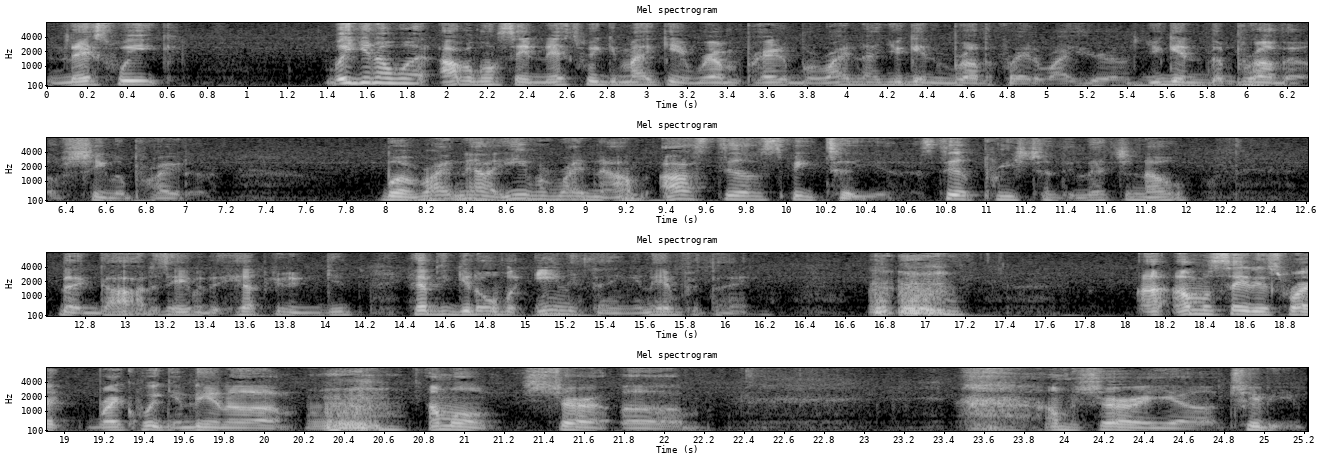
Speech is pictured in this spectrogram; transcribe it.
next week, but you know what? I was gonna say next week you might get Reverend Prater, but right now you're getting Brother Prater right here. You're getting the brother of Sheila Prater. But right now, even right now, I'm, I'll still speak to you, still preach to you, let you know that God is able to help you get help you get over anything and everything. I, I'm gonna say this right right quick, and then um, I'm gonna share um, I'm gonna share a uh, tribute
